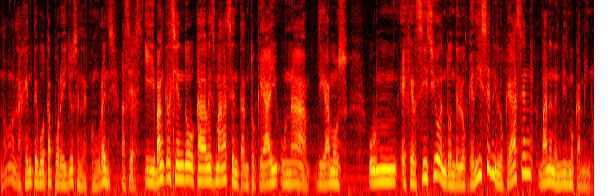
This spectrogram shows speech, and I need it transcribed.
¿no? La gente vota por ellos en la congruencia. Así es. Y van creciendo cada vez más en tanto que hay una, digamos, un ejercicio en donde lo que dicen y lo que hacen van en el mismo camino.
